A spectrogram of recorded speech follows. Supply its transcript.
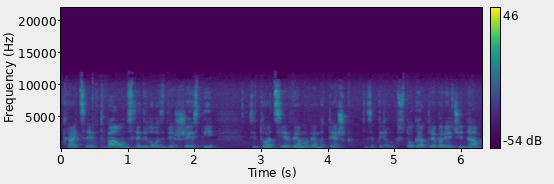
kraljica F2, onda sledi lovac D6 i situacija je veoma, veoma teška za belog. Stoga treba reći da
